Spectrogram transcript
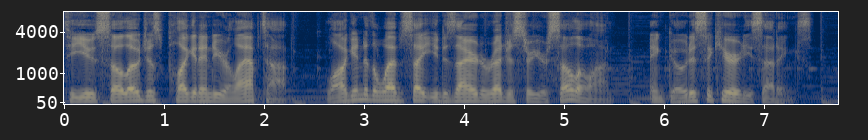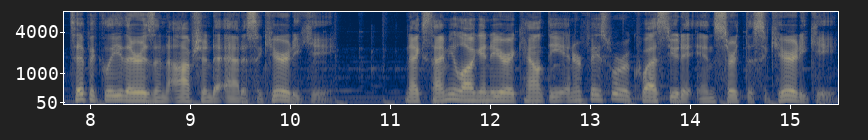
To use Solo, just plug it into your laptop, log into the website you desire to register your Solo on, and go to Security Settings. Typically, there is an option to add a security key. Next time you log into your account, the interface will request you to insert the security key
